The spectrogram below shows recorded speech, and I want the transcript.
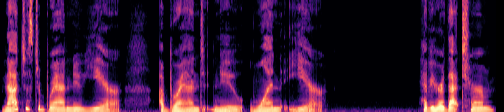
Not just a brand new year, a brand new one year. Have you heard that term?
